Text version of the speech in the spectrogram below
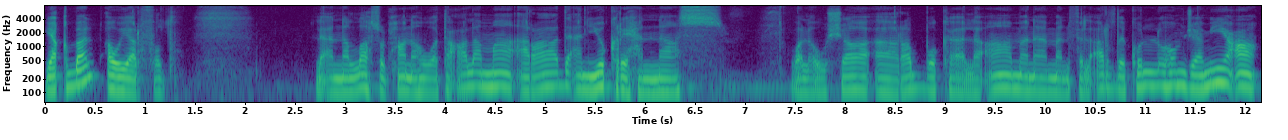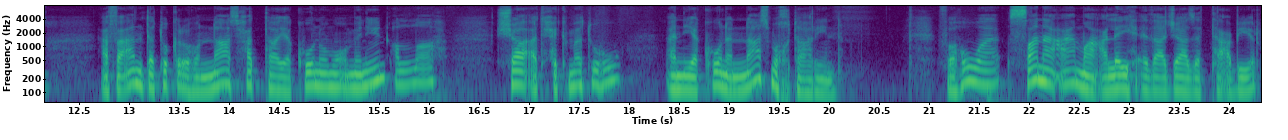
يقبل أو يرفض لأن الله سبحانه وتعالى ما أراد أن يكره الناس. ولو شاء ربك لآمن من في الأرض كلهم جميعا. أفأنت تكره الناس حتى يكونوا مؤمنين؟ الله شاءت حكمته أن يكون الناس مختارين. فهو صنع ما عليه إذا جاز التعبير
